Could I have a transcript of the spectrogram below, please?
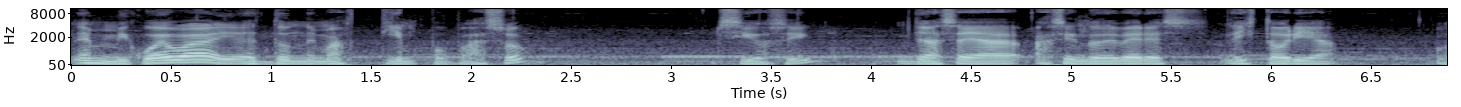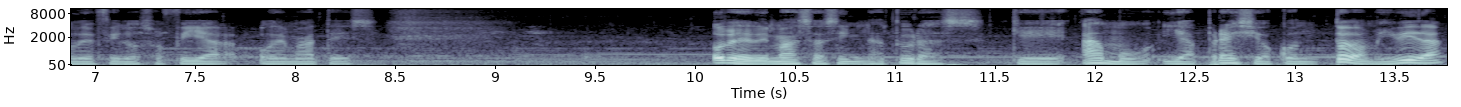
es mi cueva y es donde más tiempo paso, sí o sí, ya sea haciendo deberes de historia o de filosofía o de mates o de demás asignaturas que amo y aprecio con toda mi vida,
